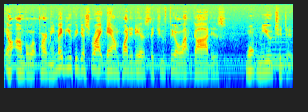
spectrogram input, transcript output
envelope, pardon me. Maybe you could just write down what it is that you feel like God is wanting you to do.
